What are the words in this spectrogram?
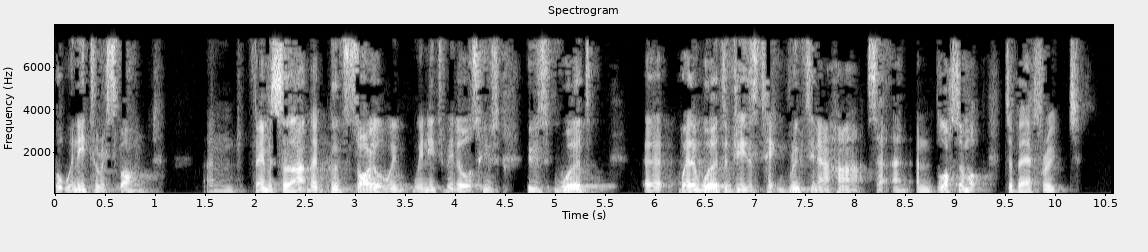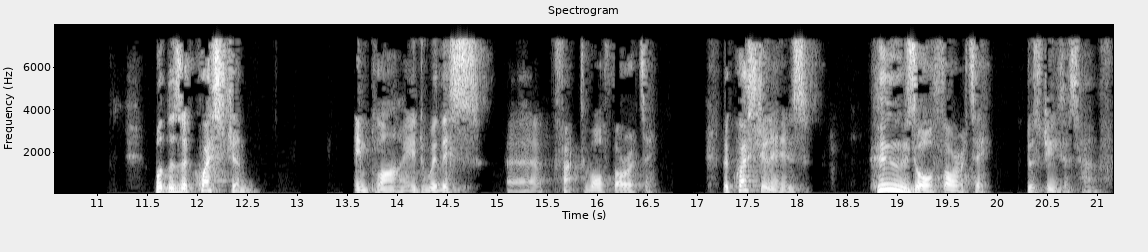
but we need to respond. And famous for that, the good soil, we, need to be those whose, whose word, uh, where the words of Jesus take root in our hearts and, and blossom up to bear fruit. But there's a question implied with this uh, fact of authority. The question is, Whose authority does Jesus have?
